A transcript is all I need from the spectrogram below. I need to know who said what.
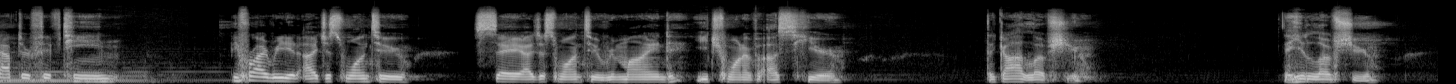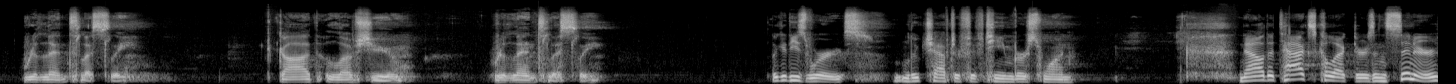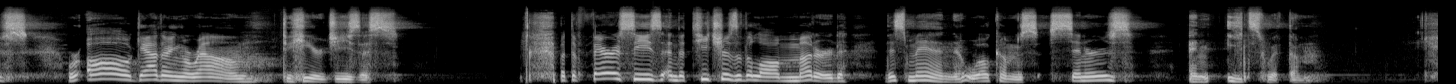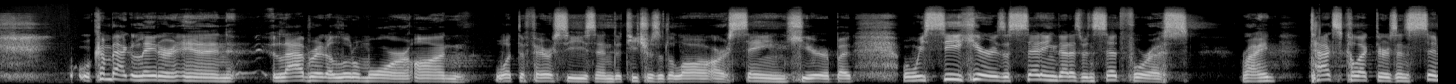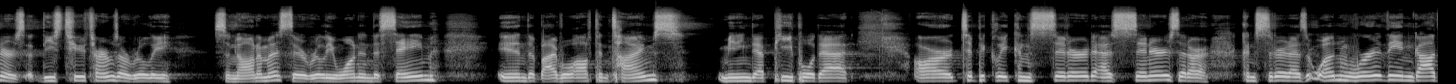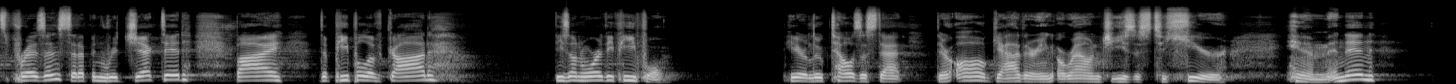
Speaker 1: chapter 15. Before I read it, I just want to say, I just want to remind each one of us here that God loves you, that He loves you relentlessly. God loves you relentlessly. Look at these words Luke chapter 15, verse 1. Now the tax collectors and sinners were all gathering around to hear Jesus. But the Pharisees and the teachers of the law muttered, This man welcomes sinners and eats with them. We'll come back later and elaborate a little more on what the Pharisees and the teachers of the law are saying here. But what we see here is a setting that has been set for us, right? Tax collectors and sinners, these two terms are really synonymous. They're really one and the same in the Bible, oftentimes, meaning that people that are typically considered as sinners, that are considered as unworthy in God's presence, that have been rejected by the people of God, these unworthy people. Here, Luke tells us that they're all gathering around Jesus to hear him. And then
